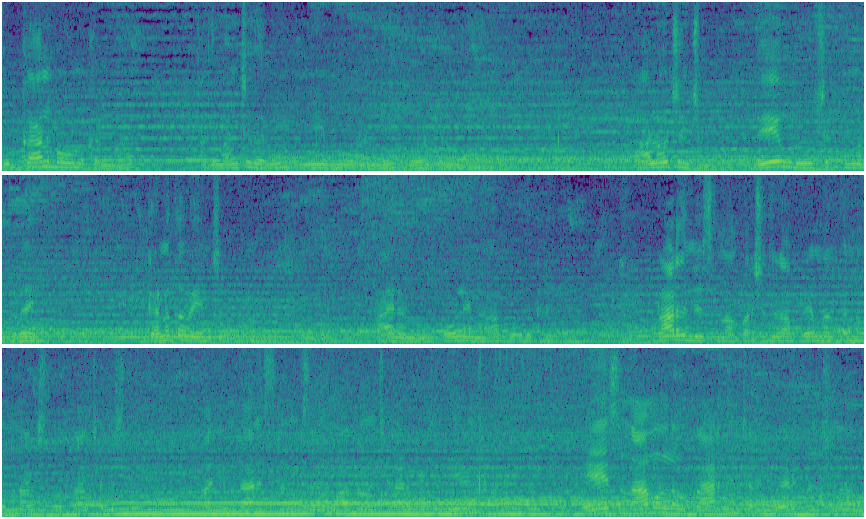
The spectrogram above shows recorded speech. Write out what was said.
దుఃఖానుభవము కన్నా అది మంచిదని నీవు అని కోరుకుని ఆలోచించు దేవుడు శక్తిమంతుడై ఘనత వహించిన వాడు. ఆయనను పోలిన బోధకుడు ప్రార్థన చేసుకున్నాం పరిశుద్ధుల ప్రేమ తన ఉన్నాడు స్తోత్రాలు చెల్లిస్తూ వాక్యం దానిస్తున్నాం సరే మాతో వచ్చి నడిపించి దీవించమని ఏసు నామంలో ప్రార్థించడానికి వేడుకొంచున్నాము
